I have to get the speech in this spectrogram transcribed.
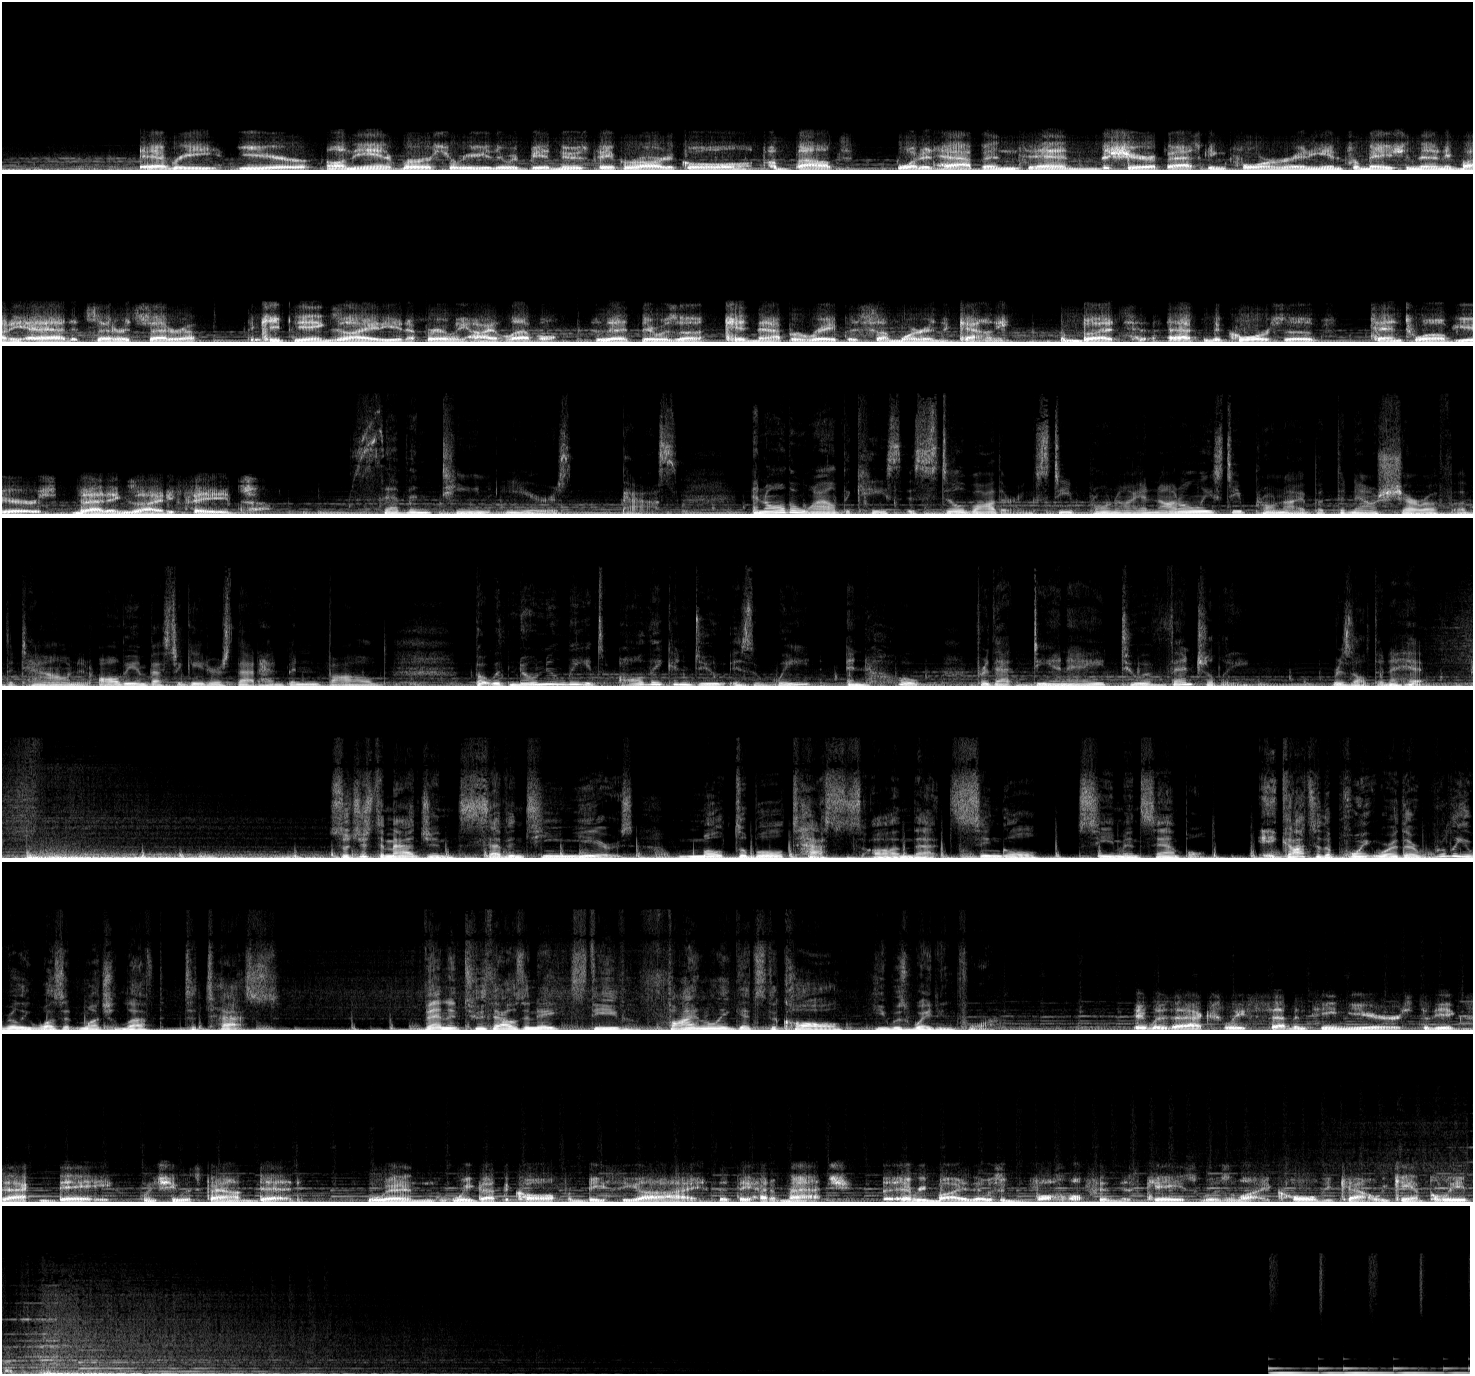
Every year on the anniversary, there would be a newspaper article about what had happened and the sheriff asking for any information that anybody had, et cetera, et cetera, to keep the anxiety at a fairly high level that there was a kidnapper rapist somewhere in the county. But after the course of 10, 12 years, that anxiety fades. 17 years pass. And all the while, the case is still bothering Steve Pronai, and not only Steve Pronai, but the now sheriff of the town and all the investigators that had been involved. But with no new leads, all they can do is wait and hope for that DNA to eventually result in a hit. So just imagine 17 years, multiple tests on that single semen sample. It got to the point where there really, really wasn't much left to test. Then in 2008, Steve finally gets the call he was waiting for. It was actually 17 years to the exact day when she was found dead, when we got the call from BCI that they had a match everybody that was involved in this case was like, holy cow, we can't believe it.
